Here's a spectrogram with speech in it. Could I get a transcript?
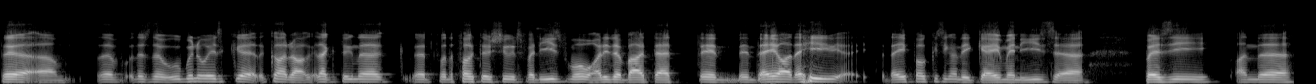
the, um, the, there's the humanoid the car like doing the, the for the photo shoots, but he's more worried about that than than they are. They they focusing on the game, and he's uh, busy on the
